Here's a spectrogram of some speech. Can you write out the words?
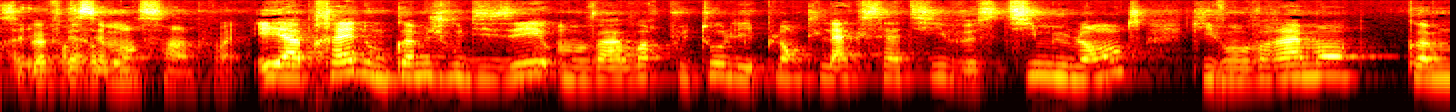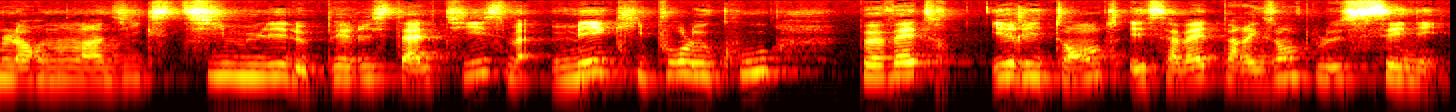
c'est pas forcément simple. Et après, donc comme je vous disais, on va avoir plutôt les plantes laxatives stimulantes qui vont vraiment, comme leur nom l'indique, stimuler le péristaltisme, mais qui pour le coup peuvent être irritantes et ça va être par exemple le séné.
